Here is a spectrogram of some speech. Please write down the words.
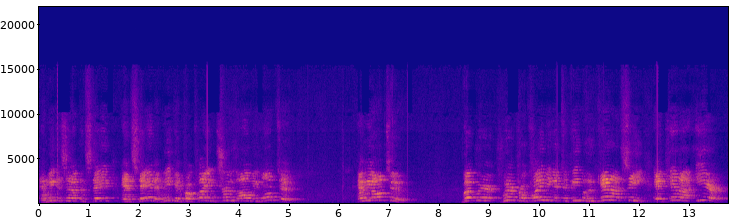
And we can sit up and stay and stand and we can proclaim truth all we want to. And we ought to. But we're, we're proclaiming it to people who cannot see and cannot hear.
